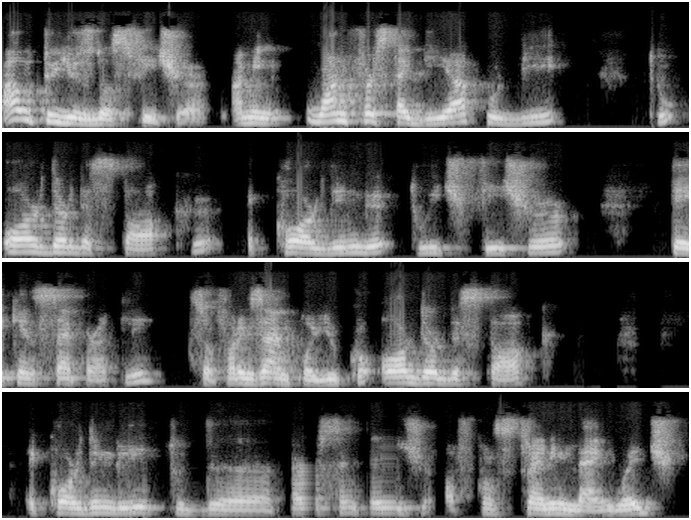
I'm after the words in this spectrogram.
How to use those features? I mean, one first idea could be to order the stock according to each feature taken separately. So for example, you could order the stock accordingly to the percentage of constraining language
